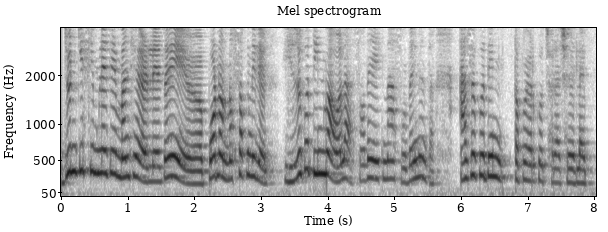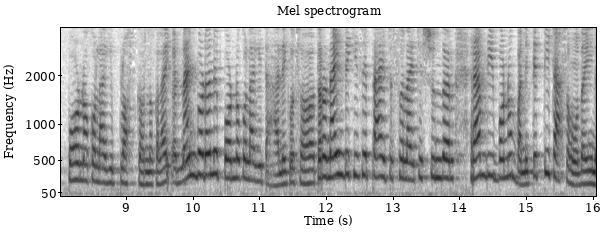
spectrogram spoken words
जुन किसिमले चाहिँ मान्छेहरूले चाहिँ पढ्न नसक्नेले हिजोको दिनमा होला सधैँ एक नाश हुँदैन नि त। आजको दिन तपाईँहरूको छोराछोरीलाई पढ्नको लागि प्लस गर्नको लागि नाइनबाट नै पढ्नको लागि त हालेको छ तर नाइनदेखि चाहिँ प्रायः जसोलाई चाहिँ सुन्दर राम्री बनाऊँ भन्ने त्यति चासो हुँदैन।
